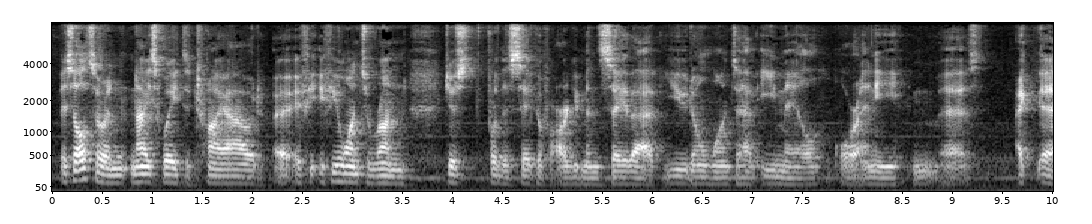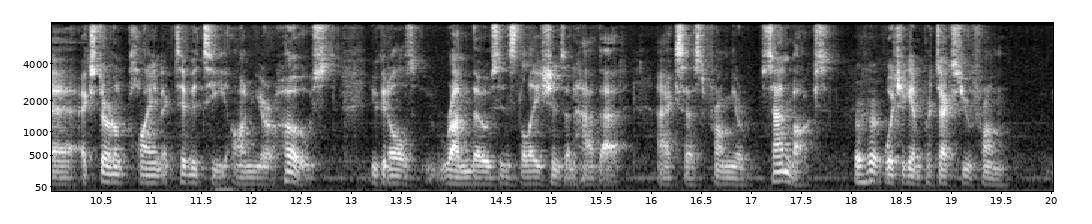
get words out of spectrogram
it's also a nice way to try out uh, if if you want to run just for the sake of argument, say that you don't want to have email or any uh, uh, external client activity on your host. You can also run those installations and have that accessed from your sandbox, which again protects you from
